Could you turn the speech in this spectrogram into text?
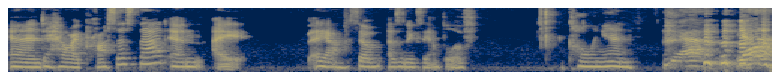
and how I process that. And I yeah, so as an example of calling in. Yeah. Yeah.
